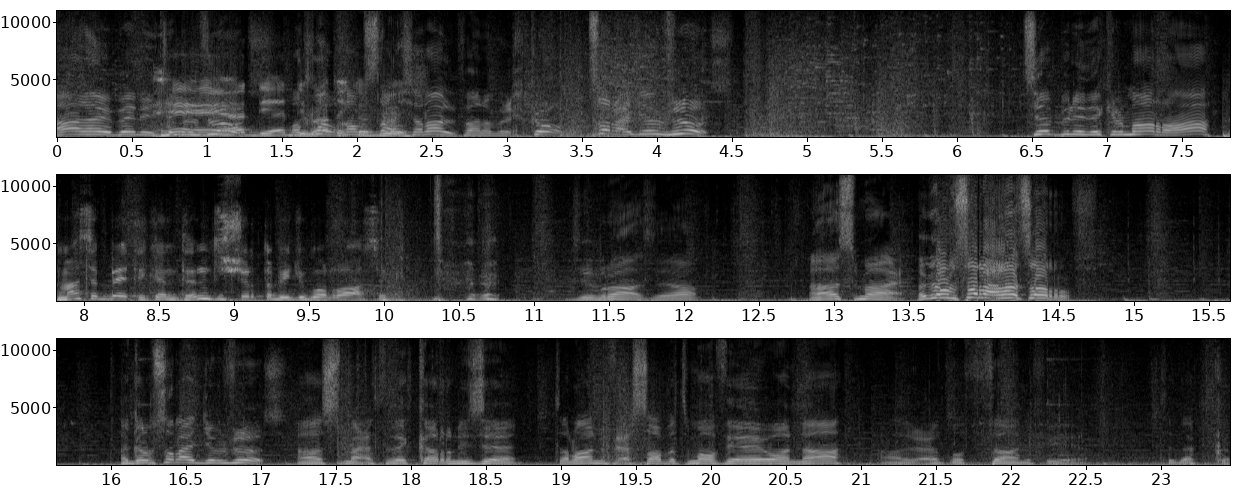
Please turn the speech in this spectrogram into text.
هذا يبيني يجيب هي، الفلوس. هدي- هدي، مطلوب بعطيك الفلوس. 15000 أنا من الحكومة بسرعة جيب الفلوس. سبني ذيك المرة ها؟ ما سبيتك أنت أنت الشرطة بيجيبون راسك. جيب راسي ها؟ اسمع. اقلب بسرعة لا تصرف. اقلب بسرعة تجيب الفلوس. اسمع تذكرني زين. تراني في عصابة مافيا أيوان ها؟ هذا العضو الثاني فيها. تذكر.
